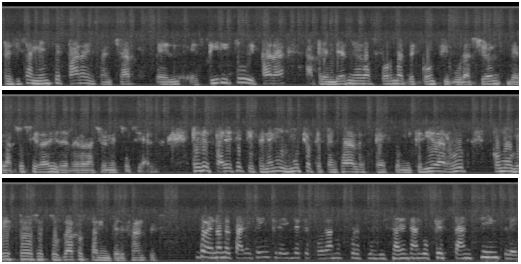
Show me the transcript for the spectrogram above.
precisamente para ensanchar el espíritu y para aprender nuevas formas de configuración de la sociedad y de relaciones sociales. Entonces parece que tenemos mucho que pensar al respecto. Mi querida Ruth, ¿cómo ves todos estos datos tan interesantes? Bueno, me parece increíble que podamos profundizar en algo que es tan simple.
